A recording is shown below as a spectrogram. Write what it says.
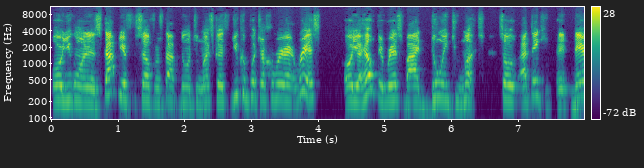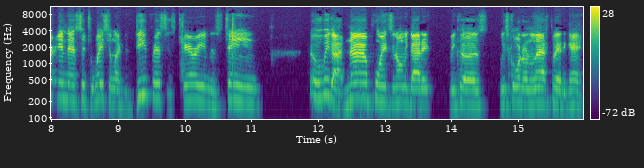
or you're going to stop yourself from stop doing too much because you could put your career at risk or your health at risk by doing too much. So I think eh, they're in that situation. Like the defense is carrying this team we got nine points and only got it because we scored on the last play of the game.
